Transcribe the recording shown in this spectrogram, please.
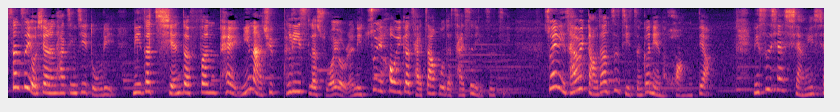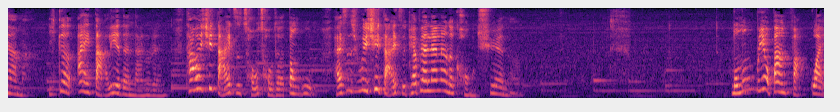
甚至有些人他经济独立，你的钱的分配，你拿去 please 了所有人，你最后一个才照顾的才是你自己，所以你才会搞到自己整个脸黄掉。你试下想一下嘛，一个爱打猎的男人，他会去打一只丑丑的动物，还是会去打一只漂漂亮亮的孔雀呢？我们没有办法怪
